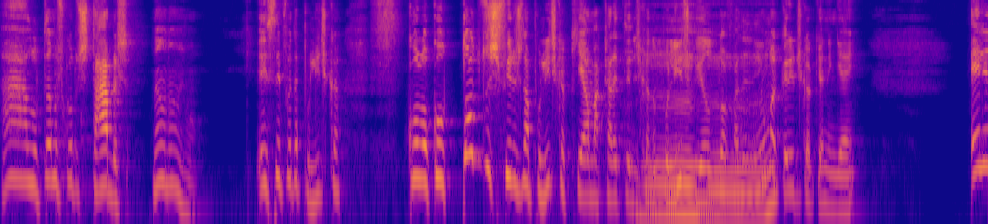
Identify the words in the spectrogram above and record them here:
Ah, lutamos contra os tabras. Não, não, irmão. Ele sempre foi da política, colocou todos os filhos na política, que é uma característica do político, e eu não tô fazendo Uhum. nenhuma crítica aqui a ninguém. Ele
